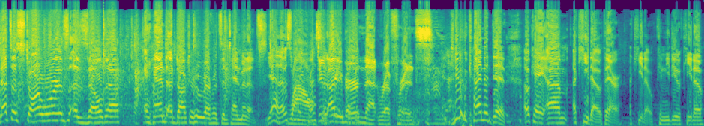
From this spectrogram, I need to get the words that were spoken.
That's a Star Wars, a Zelda, and a Doctor Who reference in ten minutes. yeah, that was Wow. really Dude, impressive. I earned that reference. you kind of did. Okay, um, Aikido. There, Aikido. Can you do Aikido?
